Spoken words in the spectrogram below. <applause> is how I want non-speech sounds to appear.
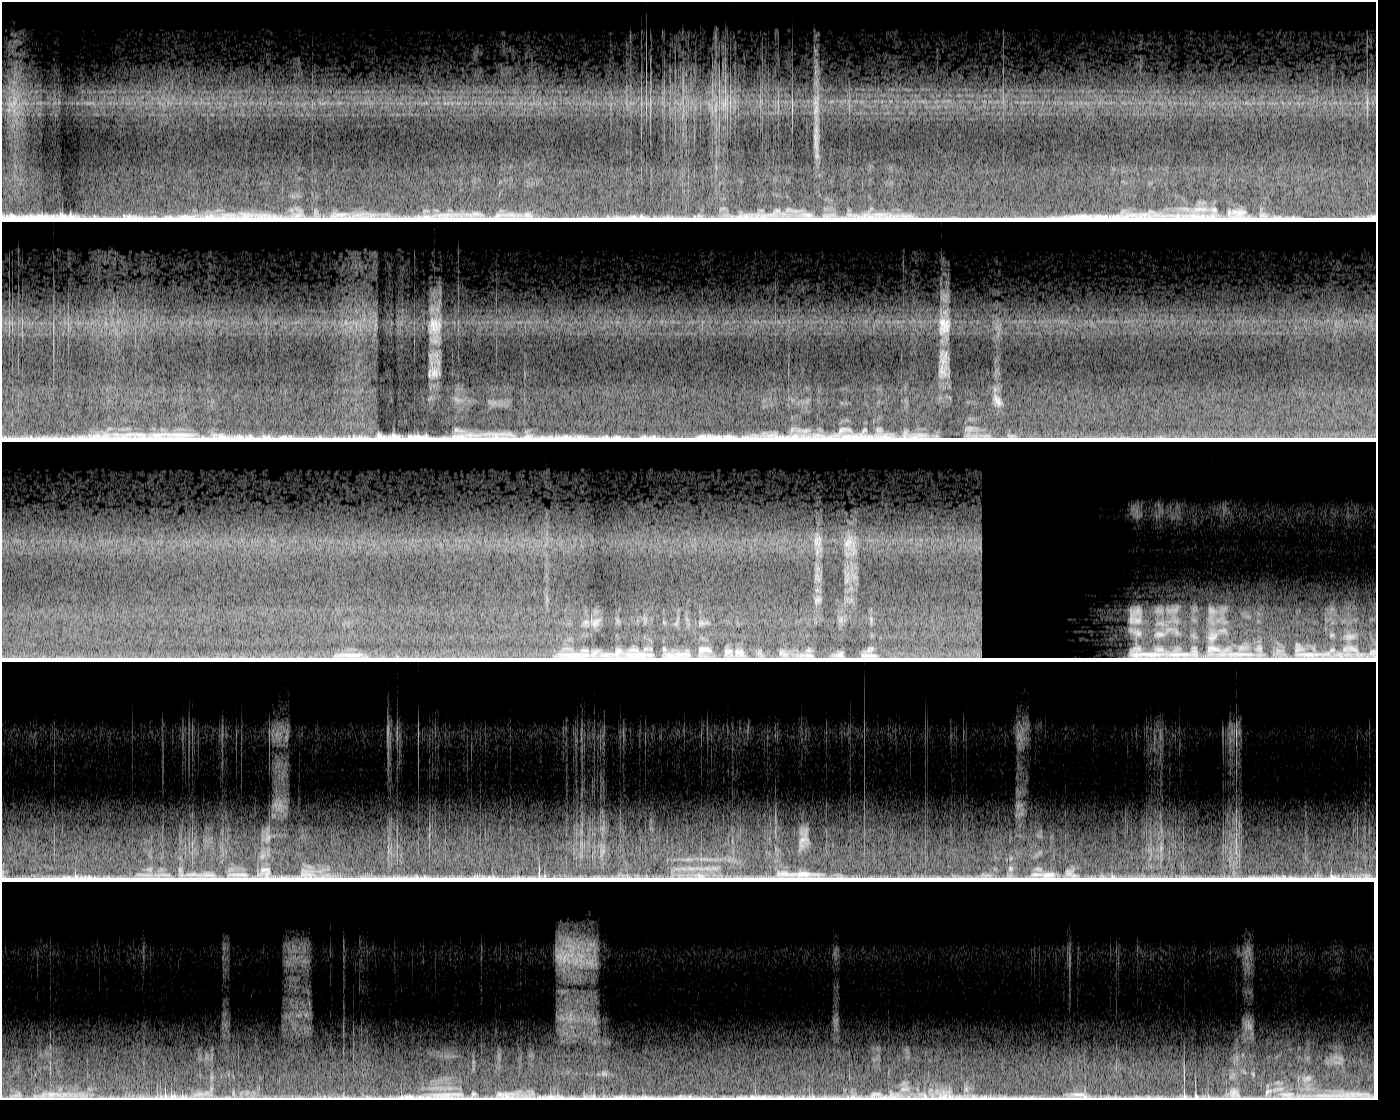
Dalawang buwig, ah tatlong buwig pero maliliit maigi. Makatigda dalawang sapad lang yun. So yan ganyan na mga katropa yun lang ang ano natin style dito hindi tayo nagbabakante ng espasyo. Ayan so merienda muna kami ni Kapurot at to, alas 10 na. Yan merienda tayo mga katropang maglalado. Meron kami ditong presto tsaka tubig. Lakas na nito. Ayan, pahinga muna. Relax relax mga 15 minutes. Sarap dito mga katropa. Hmm. presko ang hangin.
